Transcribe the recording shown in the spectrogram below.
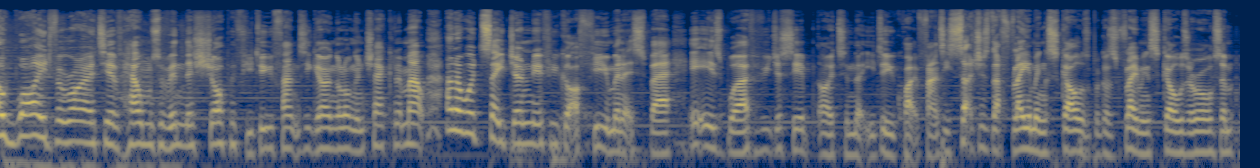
A wide variety of helms within this shop if you do fancy going along and checking them out. And I would say generally if you've got a few minutes spare, it is worth if you just see an item that you do quite fancy, such as the Flaming Skulls, because Flaming Skulls are awesome.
